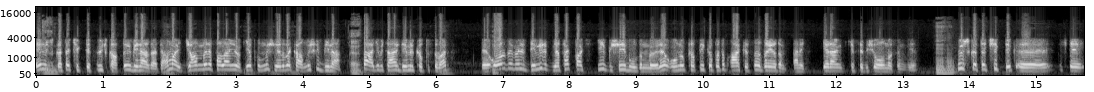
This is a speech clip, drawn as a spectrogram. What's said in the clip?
En yani. üst kata çıktık. Üç katlı bir bina zaten. Ama camları falan yok. Yapılmış yarıda kalmış bir bina. Evet. Sadece bir tane demir kapısı var. Ee, orada böyle demir yatak parçası gibi bir şey buldum böyle. Onu kapıyı kapatıp arkasına dayadım. Hani gelen kimse bir şey olmasın diye. Hı hı. Üst kata çıktık. Ee, işte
